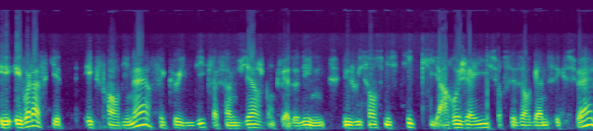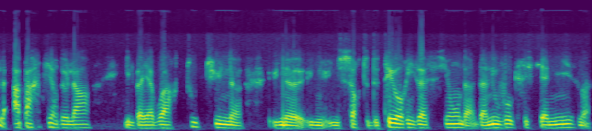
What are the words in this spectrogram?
Et, et voilà, ce qui est extraordinaire, c'est qu'il dit que la Sainte Vierge lui a donné une, une jouissance mystique qui a rejailli sur ses organes sexuels. À partir de là, il va y avoir toute une, une, sorte de théorisation d'un nouveau christianisme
